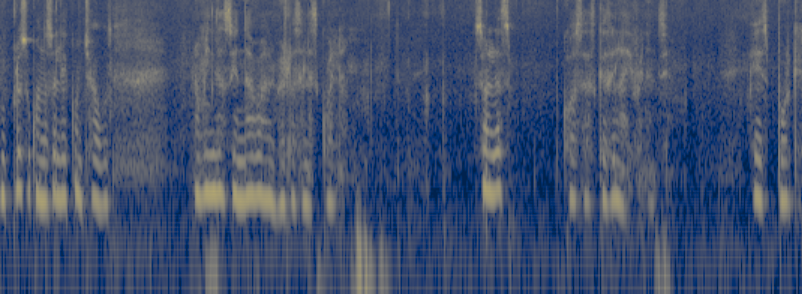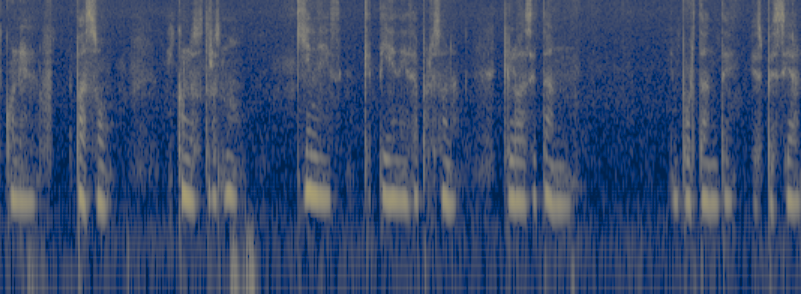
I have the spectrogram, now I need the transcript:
Incluso cuando salía con chavos, no me emocionaba al verlos en la escuela. Son las cosas que hacen la diferencia. Es porque con él pasó y con los otros no. ¿Quién es que tiene esa persona que lo hace tan importante, especial?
